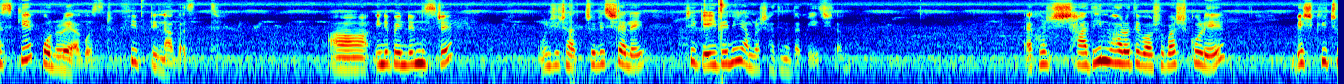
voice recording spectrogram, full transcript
আজকে পনেরোই August fifteen August. Independence Day উনিশশো সাতচল্লিশ সালে ঠিক এই দিনেই আমরা স্বাধীনতা পেয়েছিলাম। এখন স্বাধীন ভারতে বসবাস করে বেশ কিছু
